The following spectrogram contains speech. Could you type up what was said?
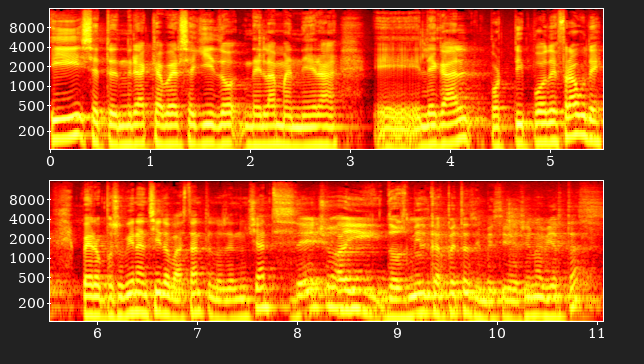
y se tendría que haber seguido de la manera eh, legal por tipo de fraude, pero pues hubieran sido bastantes los denunciantes. De hecho, hay 2.000 carpetas de investigación abiertas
